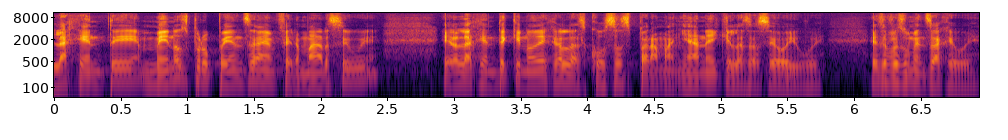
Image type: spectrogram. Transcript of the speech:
la gente menos propensa a enfermarse, güey, era la gente que no deja las cosas para mañana y que las hace hoy, güey. Ese fue su mensaje, güey.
